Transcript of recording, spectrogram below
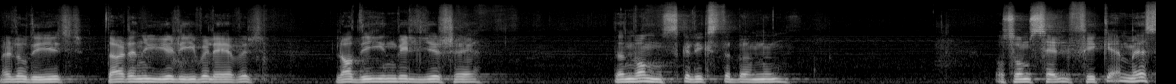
melodier. Der det nye livet lever, la din vilje skje. Den vanskeligste bønnen. Og som selv fikk MS.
